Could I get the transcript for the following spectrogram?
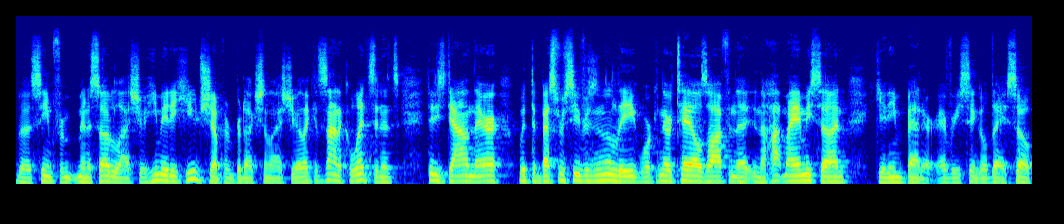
the scene from Minnesota last year. He made a huge jump in production last year. Like it's not a coincidence that he's down there with the best receivers in the league, working their tails off in the in the hot Miami sun, getting better every single day. So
